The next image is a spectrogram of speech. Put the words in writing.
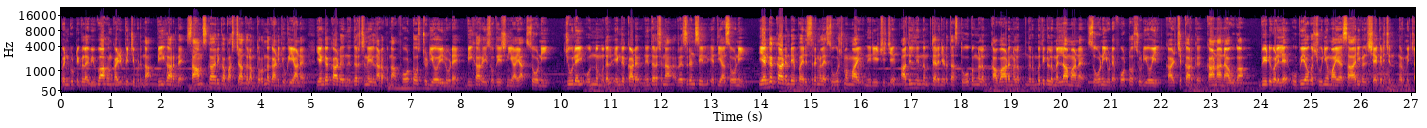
പെൺകുട്ടികളെ വിവാഹം കഴിപ്പിച്ചു വിടുന്ന ബീഹാറിന്റെ സാംസ്കാരിക പശ്ചാത്തലം തുറന്നു കാണിക്കുകയാണ്. എങ്കക്കാട് നിദർശനയിൽ നടക്കുന്ന ഫോട്ടോ സ്റ്റുഡിയോയിലൂടെ ബീഹാറി സ്വദേശിനിയായ സോണി. ജൂലൈ ഒന്ന് മുതൽ എങ്കക്കാട് നിദർശന റെസിഡൻസിയിൽ എത്തിയ സോണി എങ്കക്കാടിന്റെ പരിസരങ്ങളെ സൂക്ഷ്മമായി നിരീക്ഷിച്ച് അതിൽ നിന്നും തെരഞ്ഞെടുത്ത സ്തൂപങ്ങളും കവാടങ്ങളും നിർമ്മിതികളുമെല്ലാമാണ് സോണിയുടെ ഫോട്ടോ സ്റ്റുഡിയോയിൽ കാഴ്ചക്കാർക്ക് കാണാനാവുക. വീടുകളിലെ ഉപയോഗശൂന്യമായ സാരികൾ ശേഖരിച്ച് നിർമ്മിച്ച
